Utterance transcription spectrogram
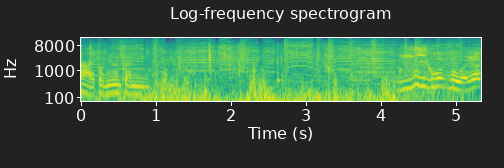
ใช่ ตัวนี้มันเป็นนี่โคตรสวยอะ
